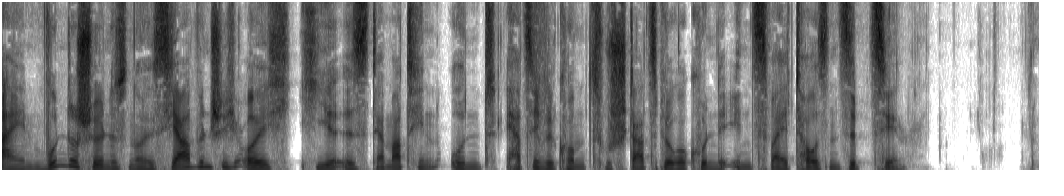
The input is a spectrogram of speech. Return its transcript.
Ein wunderschönes neues Jahr wünsche ich euch. Hier ist der Martin und herzlich willkommen zu Staatsbürgerkunde in 2017.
